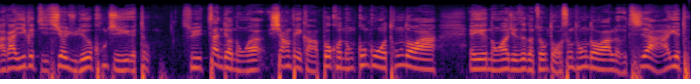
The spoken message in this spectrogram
外加伊搿电梯要预留个空间越多，所以占掉侬个相对讲，包括侬公共个通道啊，还有侬个就是搿种逃生通道啊、楼梯啊也越大，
